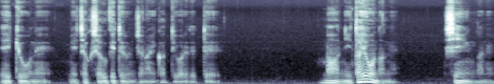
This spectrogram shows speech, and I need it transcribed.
影響をね、めちゃくちゃ受けてるんじゃないかって言われてて、まあ似たようなね、シーンがね、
